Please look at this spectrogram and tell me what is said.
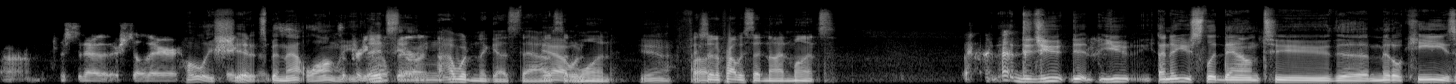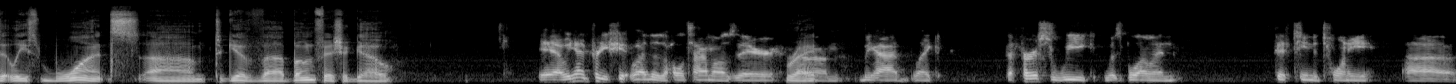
Um, just to know that they're still there. Holy shit! It's been that long. it's a That you, pretty cool feeling. I wouldn't have guessed that. I Yeah, I said wouldn't. one. yeah. I should have probably said nine months. Did you? Did you? I know you slid down to the Middle Keys at least once um, to give uh, bonefish a go. Yeah, we had pretty shit weather the whole time I was there. Right. Um, we had like the first week was blowing 15 to 20 uh,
